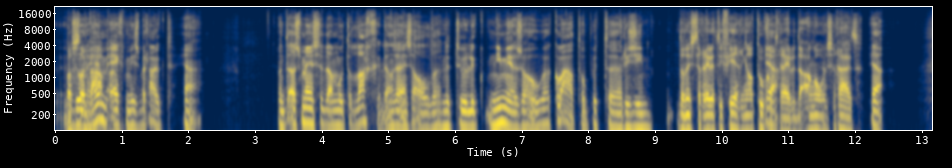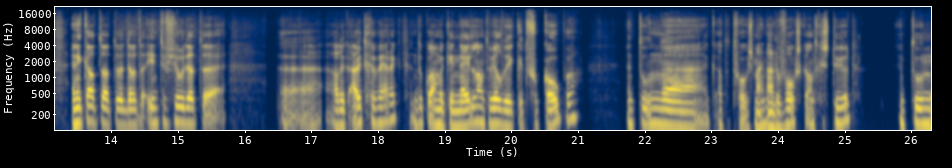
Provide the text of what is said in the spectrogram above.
was door hem echt misbruikt. Ja. Want als mensen dan moeten lachen, dan zijn ze al uh, natuurlijk niet meer zo uh, kwaad op het uh, regime. Dan is de relativering al toegetreden, de angel is eruit. Ja. En ik had dat, dat interview, dat had ik uitgewerkt. En toen kwam ik in Nederland, wilde ik het verkopen. En toen, ik had het volgens mij naar de Volkskrant gestuurd. En toen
